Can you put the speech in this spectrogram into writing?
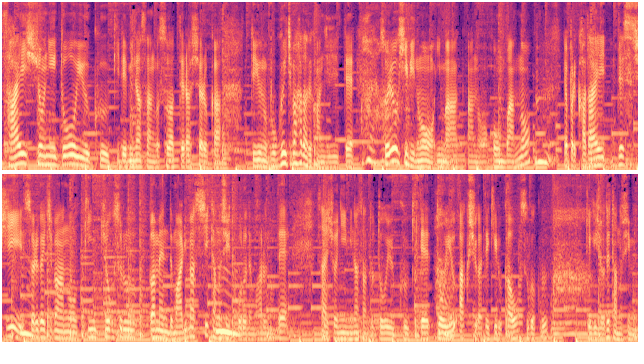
最初にどういう空気で皆さんが座ってらっしゃるかっていうのを僕が一番肌で感じてそれを日々の今あの本番のうん。やっぱり課題ですし、うん。それが一番あの緊張する場面でもありますし楽しいところでもあるので、最初に皆さんとどういう空気でどういう握手ができるかをすごく劇場で楽しみに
